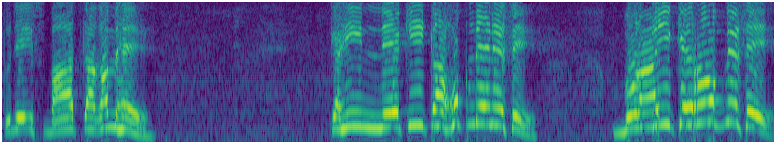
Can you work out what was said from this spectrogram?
تجھے اس بات کا غم ہے کہیں نیکی کا حکم دینے سے، برائی کے روکنے سے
